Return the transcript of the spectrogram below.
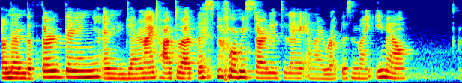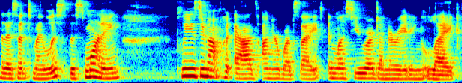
And then the third thing, and Jen and I talked about this before we started today, and I wrote this in my email that I sent to my list this morning. Please do not put ads on your website unless you are generating like,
